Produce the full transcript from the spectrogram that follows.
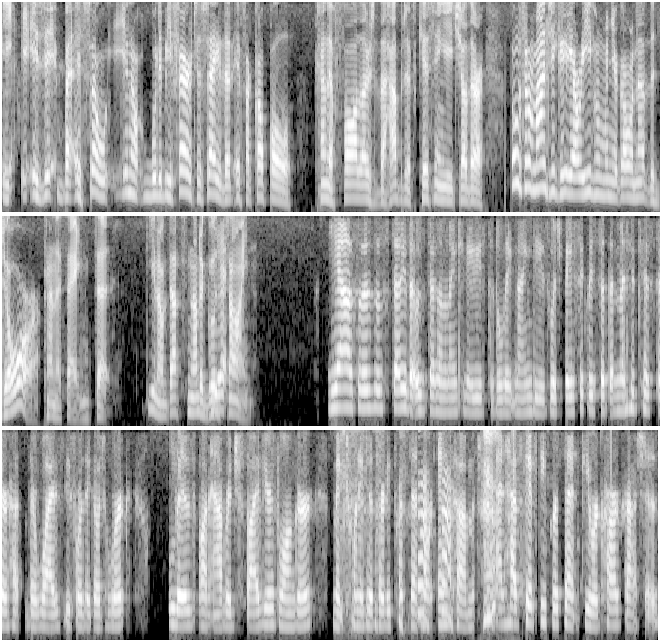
yeah. is it but so you know would it be fair to say that if a couple kind of fall out of the habit of kissing each other both romantically or even when you're going out the door kind of thing that you know that's not a good yeah. sign yeah, so there's a study that was done in the 1980s to the late 90s, which basically said that men who kiss their their wives before they go to work live on average five years longer, make 20 to 30 percent more income, and have 50 percent fewer car crashes.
